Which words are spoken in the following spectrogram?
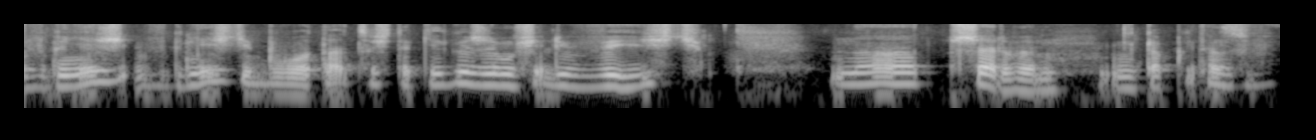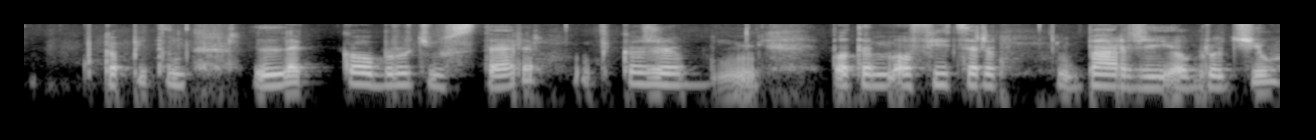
w gnieździe, w gnieździe było ta, coś takiego, że musieli wyjść na przerwę. Kapitan, kapitan lekko obrócił ster, tylko że potem oficer bardziej obrócił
